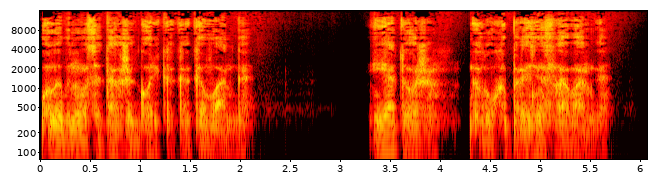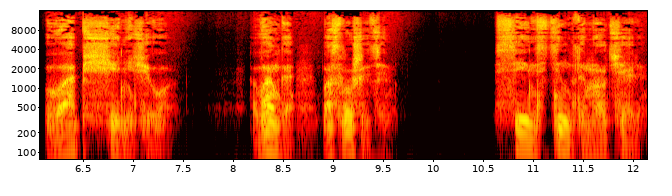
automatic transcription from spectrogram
Улыбнулся так же горько, как и Ванга. «Я тоже», — глухо произнесла Ванга. «Вообще ничего». «Ванга, послушайте». Все инстинкты молчали.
